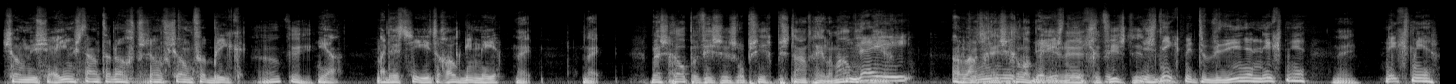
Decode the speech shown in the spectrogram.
zo'n museum, staat er nog, zo'n fabriek. Oké. Ja, maar dat zie je toch ook niet meer? Nee, nee. Maar schelpenvissers op zich bestaat helemaal niet meer. Nee, Er wordt geen schelp meer eh, niks- gevist. Er is niks meer te verdienen, niks meer. Nee. Niks meer.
